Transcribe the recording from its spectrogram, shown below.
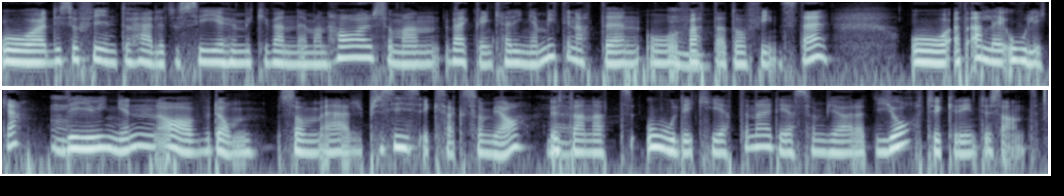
Och det är så fint och härligt att se hur mycket vänner man har som man verkligen kan ringa mitt i natten och Mm. fatta att de finns där. Och att alla är olika. Mm. Det är ju ingen av dem som är precis exakt som jag, Nej. utan att olikheterna är det som gör att jag tycker det är intressant.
